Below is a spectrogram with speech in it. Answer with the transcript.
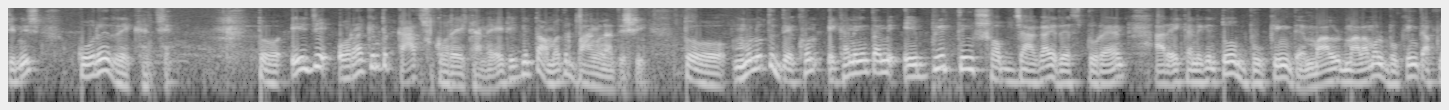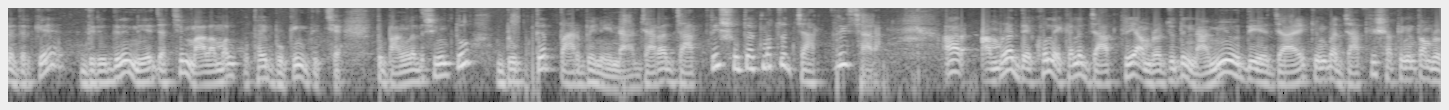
জিনিস করে রেখেছে। তো এই যে ওরা কিন্তু কাজ করে এখানে, এটি কিন্তু আমাদের বাংলাদেশি তো মূলত দেখুন, এখানে কিন্তু আমি এভরিথিং সব জায়গায় রেস্টুরেন্ট আর এখানে কিন্তু বুকিং দেয়। মাল, মালামাল বুকিং আপনাদেরকে ধীরে ধীরে নিয়ে যাচ্ছে, মালামাল কোথায় বুকিং দিচ্ছে। তো বাংলাদেশে কিন্তু ঢুকতে পারবেনই না, যারা যাত্রী শুধু একমাত্র যাত্রী ছাড়া। আর আমরা দেখুন, এখানে যাত্রী আমরা যদি নামিয়েও দিয়ে যাই, কিংবা যাত্রীর সাথে কিন্তু আমরা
